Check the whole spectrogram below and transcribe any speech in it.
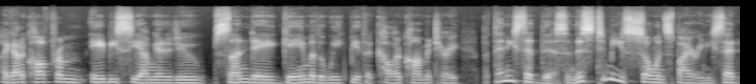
I got a call from ABC. I'm going to do Sunday game of the week, be the color commentary. But then he said this, and this to me is so inspiring. He said,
